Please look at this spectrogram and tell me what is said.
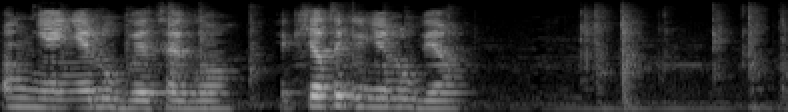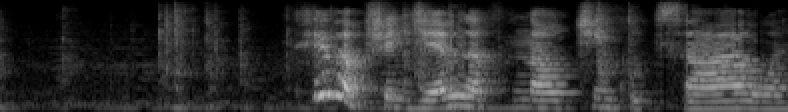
O nie, nie lubię tego. Jak ja tego nie lubię. Chyba przejdziemy na, na odcinku całe.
